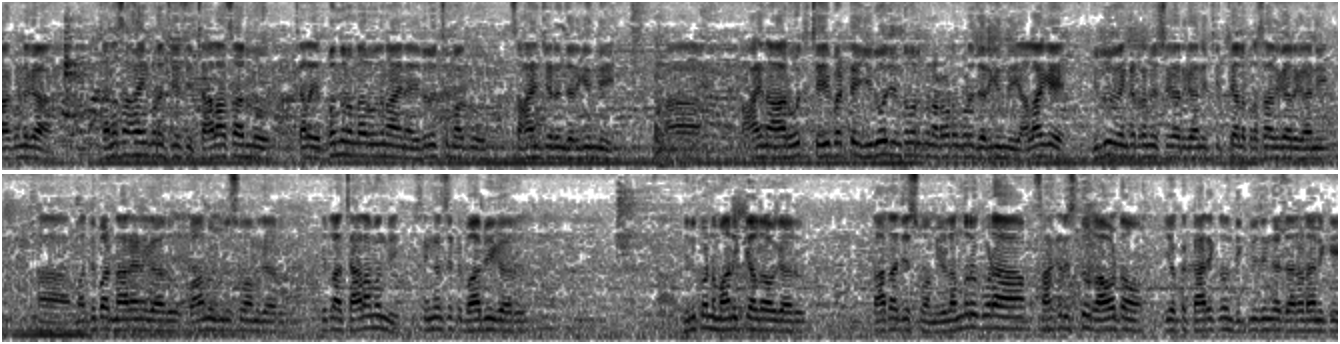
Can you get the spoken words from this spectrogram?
కాకుండా ధన సహాయం కూడా చేసి చాలా సార్లు చాలా ఇబ్బందులు ఉన్న రోజున ఆయన ఎదురొచ్చి మాకు సహాయం చేయడం జరిగింది. ఆయన ఆ రోజు చేయబట్టే ఈ రోజు ఇంతవరకు నడవడం కూడా జరిగింది. అలాగే ఇల్లూరు వెంకటరమేష్ గారు కానీ చిట్యాల ప్రసాద్ గారు కానీ మద్దిపాటి నారాయణ గారు భాను గురుస్వామి గారు ఇట్లా చాలామంది సింగంశెట్టి బాబీ గారు వినుకొండ మాణిక్యాలరావు గారు తాతాజీ స్వామి వీళ్ళందరూ కూడా సహకరిస్తూ రావటం ఈ యొక్క కార్యక్రమం దిగ్విజయంగా జరగడానికి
